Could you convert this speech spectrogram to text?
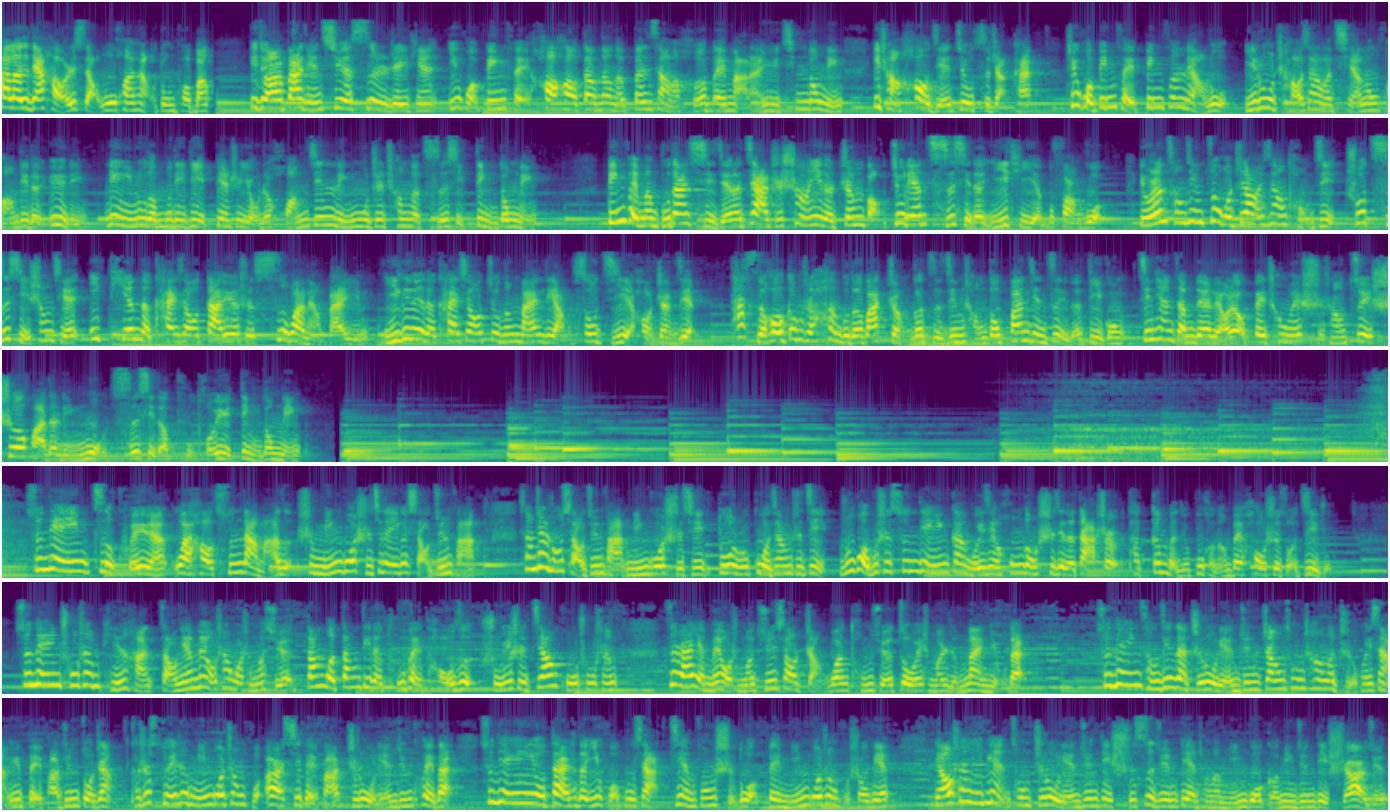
Hello，大家好，我是小屋，欢迎来到东坡帮。一九二八年七月四日这一天，一伙兵匪浩浩荡荡地奔向了河北马兰峪清东陵，一场浩劫就此展开。这伙兵匪兵分两路，一路朝向了乾隆皇帝的御陵，另一路的目的地便是有着“黄金陵墓”之称的慈禧定东陵。兵匪们不但洗劫了价值上亿的珍宝，就连慈禧的遗体也不放过。有人曾经做过这样一项统计，说慈禧生前一天的开销大约是四万两白银，一个月的开销就能买两艘吉野号战舰。她死后更是恨不得把整个紫禁城都搬进自己的地宫。今天咱们就来聊聊被称为史上最奢华的陵墓——慈禧的普陀峪定东陵。字奎元，外号孙大麻子，是民国时期的一个小军阀。像这种小军阀，民国时期多如过江之鲫。如果不是孙殿英干过一件轰动世界的大事儿，他根本就不可能被后世所记住。孙殿英出身贫寒，早年没有上过什么学，当过当地的土匪头子，属于是江湖出身，自然也没有什么军校长官同学作为什么人脉纽带。孙殿英曾经在直鲁联军张聪昌的指挥下与北伐军作战，可是随着民国政府二期北伐，直鲁联军溃败，孙殿英又带着他的一伙部下见风使舵，被民国政府收编，摇身一变从直鲁联军第十四军变成了民国革命军第十二军。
